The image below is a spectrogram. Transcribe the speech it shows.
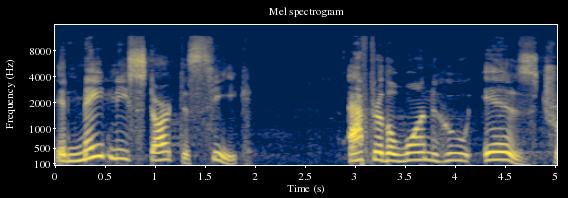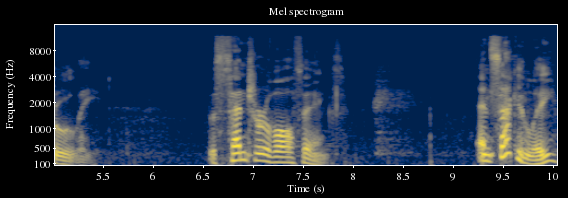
It made me start to seek after the one who is truly the center of all things. And secondly,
